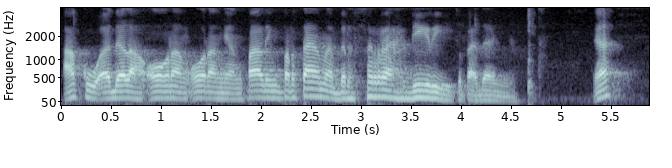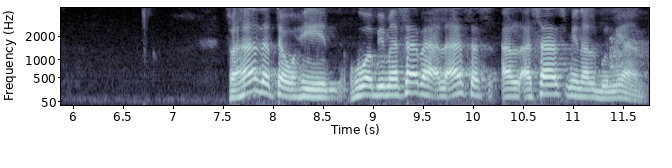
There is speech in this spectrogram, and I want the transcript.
Aku adalah orang-orang yang paling pertama berserah diri kepadanya. Ya. Fahadha tauhid huwa bimathabah al-asas al-asas min al-bunyan.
